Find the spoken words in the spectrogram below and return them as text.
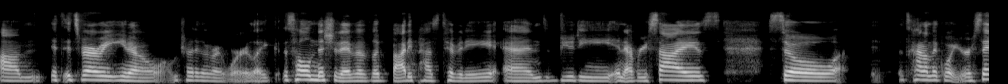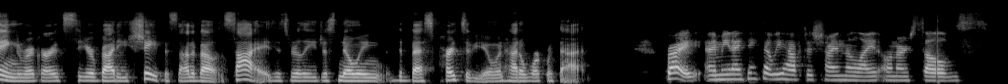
um it, it's very you know i'm trying to think of the right word like this whole initiative of like body positivity and beauty in every size. So it's kind of like what you're saying in regards to your body shape. It's not about size. It's really just knowing the best parts of you and how to work with that. Right. I mean i think that we have to shine the light on ourselves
